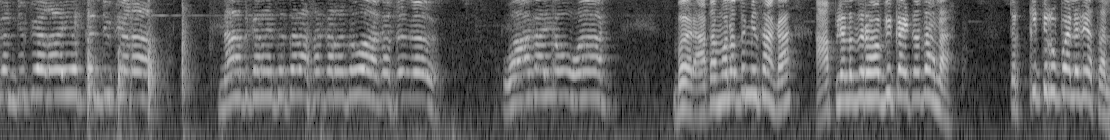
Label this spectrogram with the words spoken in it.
कंदी पेडा यो कंदी पेडा नाद करायचं तर असा करायचं वाघा संग वाघ आहे यो वाघ. बर आता मला तुम्ही सांगा आपल्याला जर हा विकायचा झाला तर किती रुपयाला द्याचाल?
